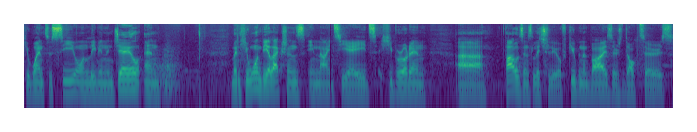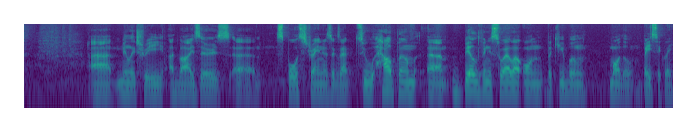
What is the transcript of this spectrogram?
he went to see on living in jail. And when he won the elections in '98, he brought in. Uh, thousands, literally, of Cuban advisors, doctors, uh, military advisors, uh, sports trainers, etc., to help him um, build Venezuela on the Cuban model, basically.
